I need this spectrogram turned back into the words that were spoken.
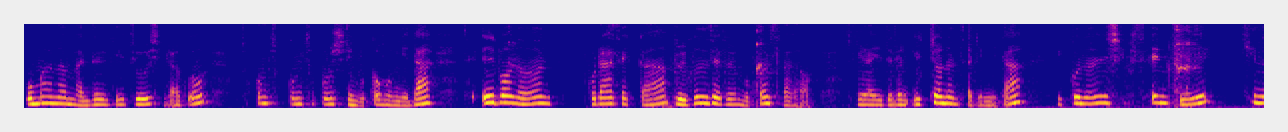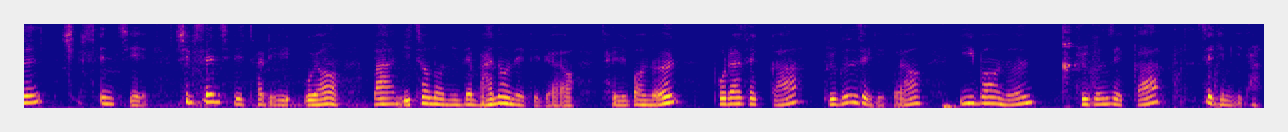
5만원 만들기 좋으시라고 조금 조금 조금씩 묶어봅니다. 자, 1번은 보라색과 붉은색을 묶었어요. 이 아이들은 6천원짜리입니다. 입구는 10cm, 키는 10cm, 10cm짜리고요. 12,000원인데 만원에 드려요. 자, 1번은 보라색과 붉은색이고요. 2번은 붉은색과 푸른색입니다.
